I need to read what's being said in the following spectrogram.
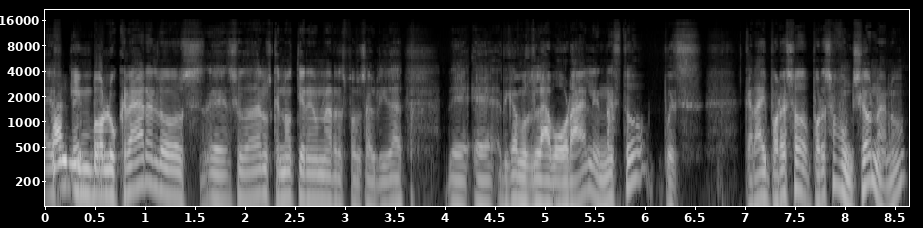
Es involucrar a los eh, ciudadanos que no tienen una responsabilidad, de, eh, digamos, laboral en esto, pues, caray, por eso, por eso funciona, ¿no?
